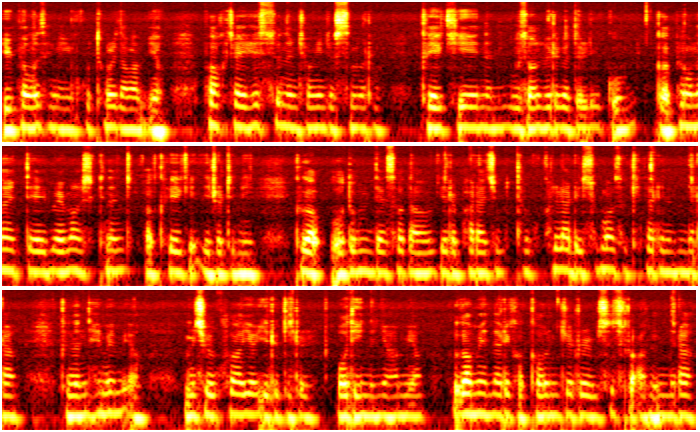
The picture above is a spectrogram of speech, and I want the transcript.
일평생에 고통을 당하며 포악자의 횟수는 정해졌으므로 그의 귀에는 무서운 소리가 들리고 그가 평온할 때 멸망시키는 자가 그에게 이르리니 그가 어두운 데서 나오기를 바라지 못하고 칼날이 숨어서 기다리느니라. 그는 헤매며 음식을 구하여 이르기를 어디 있느냐 하며 흑암의 날이 가까운 줄을 스스로 아느니라.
